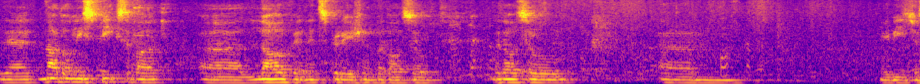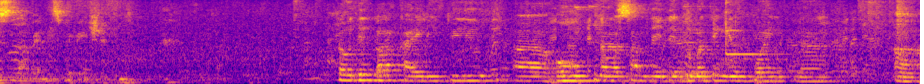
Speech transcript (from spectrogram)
that not only speaks about uh, love and inspiration but also but also um, maybe it's just love and inspiration. Ikaw din ba, Kylie, do you uh, hope na someday din dumating yung point na um,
